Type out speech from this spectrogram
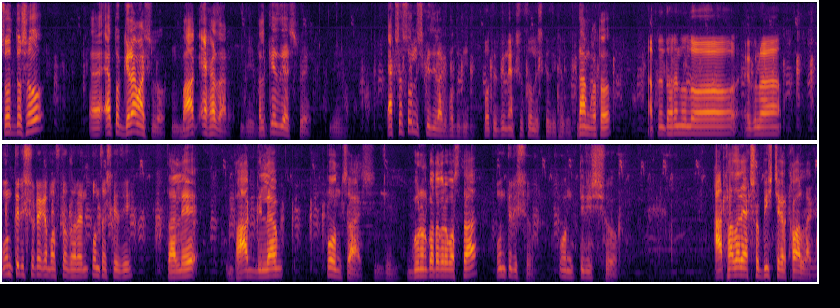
চোদ্দশো এত গ্রাম আসলো। ভাগ এক হাজার। তাহলে কেজি আসবে। একশো চল্লিশ কেজি লাগে প্রতিদিন। প্রতিদিন একশো চল্লিশ কেজি খাবে। দাম কত? আপনি ধরেন হলো এগুলা উনত্রিশশো টাকা বস্তা ধরেন পঞ্চাশ কেজি। তাহলে ভাগ দিলাম পঞ্চাশ। গুণন কত করে বস্তা? উনত্রিশশো। উনত্রিশশো। আট হাজার একশো বিশ টাকার খাবার লাগে।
